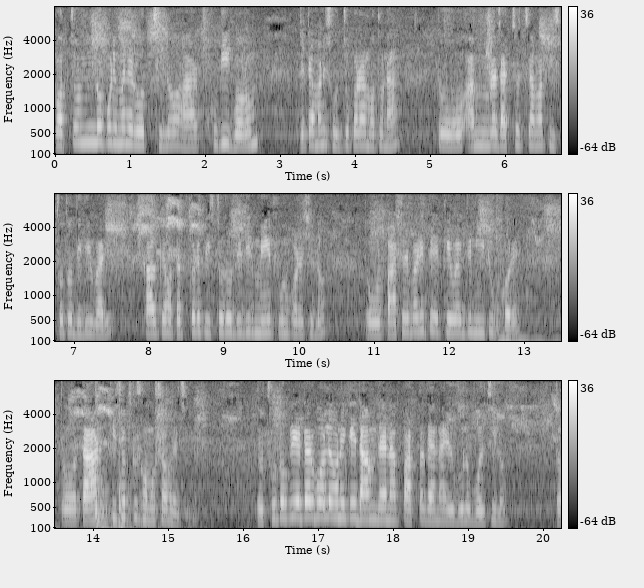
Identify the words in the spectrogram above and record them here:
প্রচণ্ড পরিমাণে রোদ ছিল আর খুবই গরম, যেটা মানে সহ্য করার মতো না। তো আমরা যাচ্ছি হচ্ছে আমার পিস্তত দিদির বাড়ি। কালকে হঠাৎ করে পিস্তত দিদির মেয়ে ফোন করেছিল। তো ওর পাশের বাড়িতে কেউ একজন ইউটিউব করে। তো তার কিছু একটু সমস্যা হয়েছিল। তো ছোট ক্রিয়েটার বলে অনেকেই দাম দেয় না, পাত্তা দেয় না, এগুলো বলছিল। তো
